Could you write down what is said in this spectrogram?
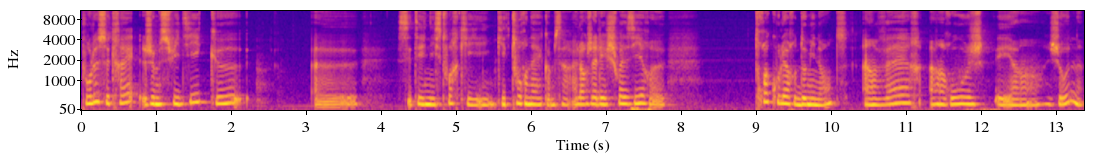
Pour le secret, je me suis dit que euh, c'était une histoire qui, tournait comme ça. Alors j'allais choisir euh, trois couleurs dominantes, un vert, un rouge et un jaune.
